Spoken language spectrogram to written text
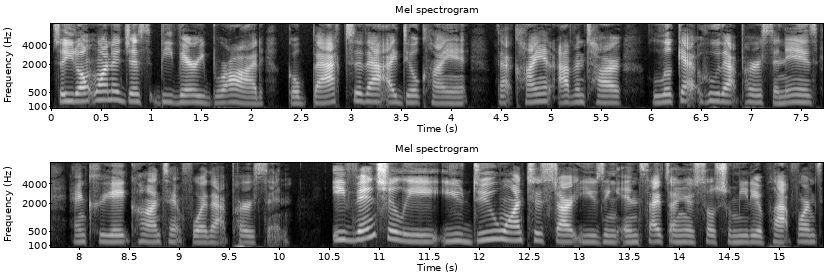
So you don't want to just be very broad. Go back to that ideal client, that client avatar, look at who that person is and create content for that person. Eventually, you do want to start using insights on your social media platforms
